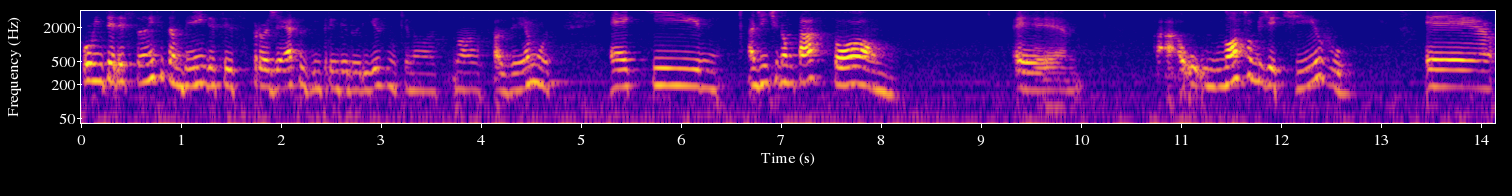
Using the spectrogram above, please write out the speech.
o, interessante também desses projetos de empreendedorismo que nós, nós fazemos é que a gente não está só é, o nosso objetivo é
